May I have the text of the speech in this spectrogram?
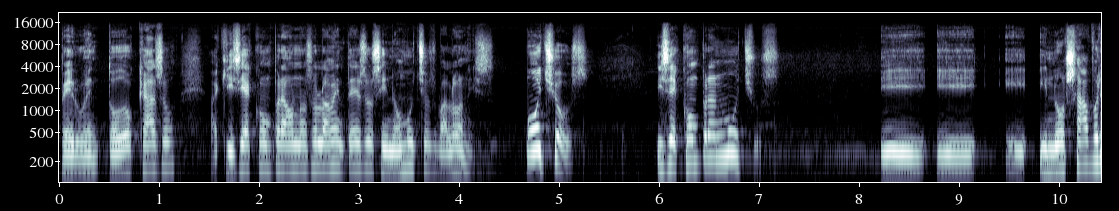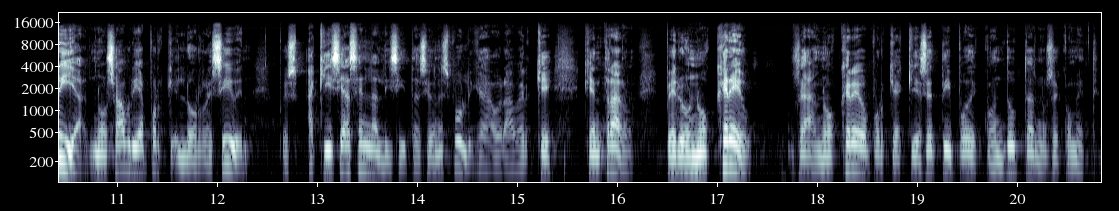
Pero en todo caso, aquí se ha comprado no solamente eso, sino muchos balones. Muchos. Y se compran muchos y, no sabría, no sabría porque lo reciben. Pues aquí se hacen las licitaciones públicas, ahora a ver qué, qué entraron, pero no creo, o sea, no creo porque aquí ese tipo de conductas no se cometen.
